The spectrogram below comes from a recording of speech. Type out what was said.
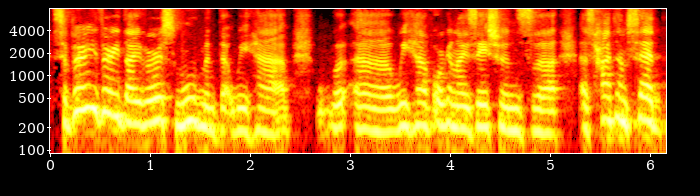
It's a very, very diverse movement that we have. Uh, we have organizations, uh, as Hatem said,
